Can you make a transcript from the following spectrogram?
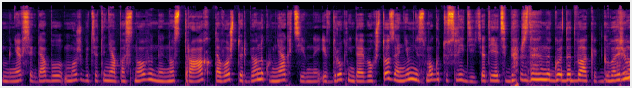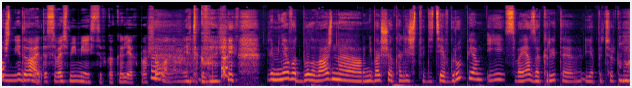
У меня всегда был, может быть, это необоснованный, но страх того, что ребенок у меня активный, и вдруг, не дай бог, что за ним не смогут уследить. Это я тебя ждаю на года два, как говорю. Ну, что... не два, это с восьми месяцев, как Олег пошел, она мне это говорит. Для меня вот было важно небольшое количество детей в группе и своя закрытая я подчеркну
